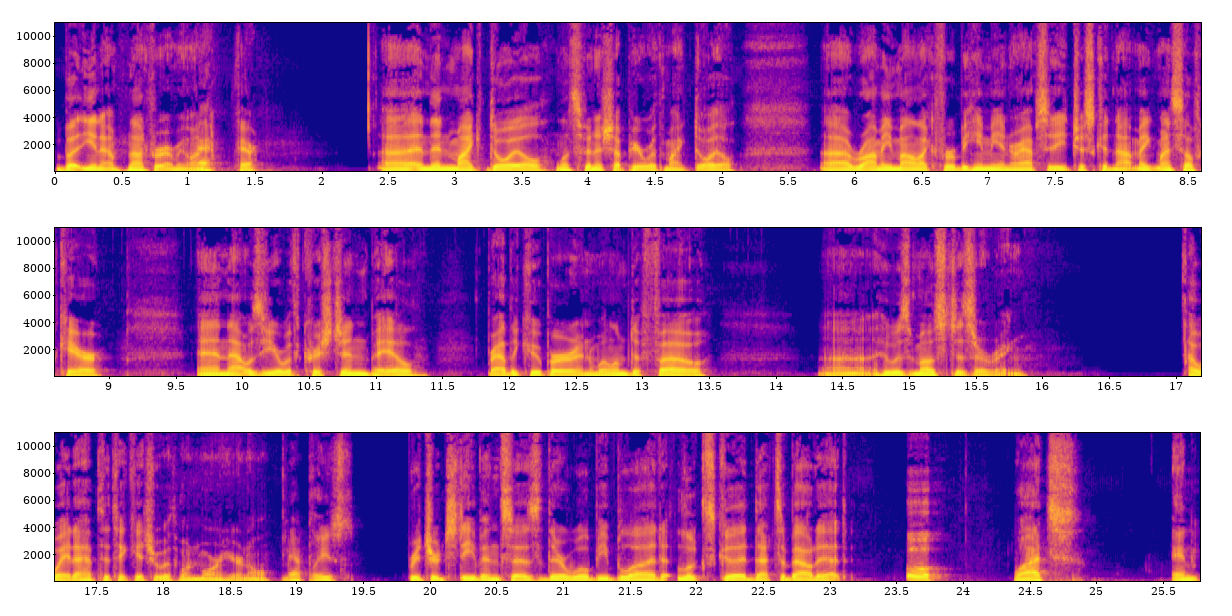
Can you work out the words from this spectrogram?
but you know, not for everyone. Eh, fair. Uh, and then Mike Doyle. Let's finish up here with Mike Doyle. Uh, Rami Malek for Bohemian Rhapsody just could not make myself care, and that was the year with Christian Bale, Bradley Cooper, and Willem Dafoe, uh, who was most deserving. Oh wait, I have to take issue with one more here, Noel. Yeah, please. Richard Stevens says there will be blood. Looks good. That's about it. Oh, What? And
